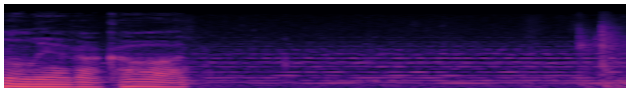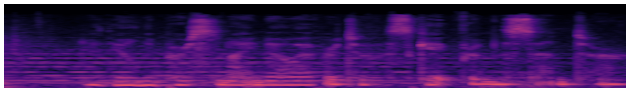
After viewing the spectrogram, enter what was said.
Only I got caught. You're the only person I know ever to escape from the center.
